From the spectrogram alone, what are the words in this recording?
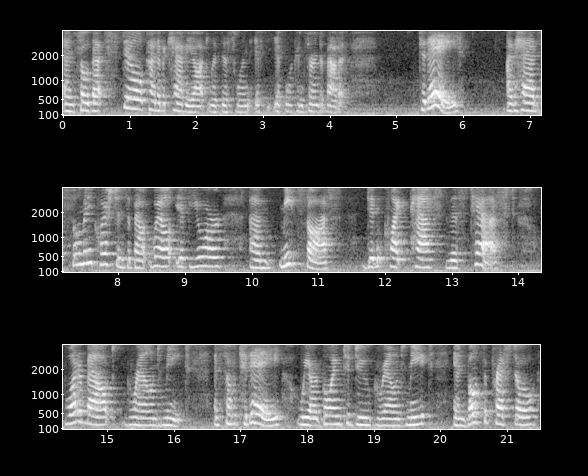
And so that's still kind of a caveat with this one if, if we're concerned about it. Today, I've had so many questions about, well, if your um, meat sauce didn't quite pass this test, what about ground meat? And so today we are going to do ground meat in both the Presto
